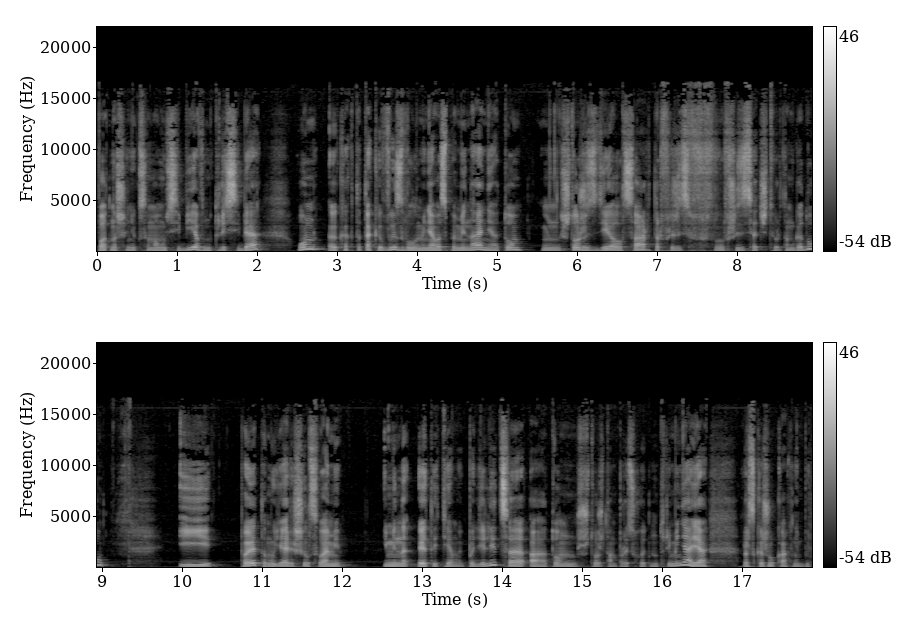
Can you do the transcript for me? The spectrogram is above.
по отношению к самому себе, внутри себя, он э, как-то так и вызвал у меня воспоминания о том, что же сделал Сартер в 1964 году. И поэтому я решил с вами именно этой темой поделиться, а о том, что же там происходит внутри меня, я расскажу как-нибудь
